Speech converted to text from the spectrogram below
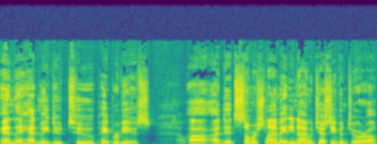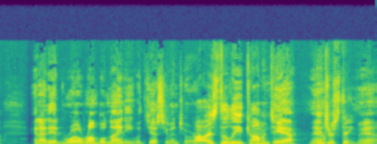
and they had me do two pay per views. Uh, I did SummerSlam '89 with Jesse Ventura, and I did Royal Rumble '90 with Jesse Ventura. wow, as the lead commentator. yeah, yeah. Interesting. Yeah.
